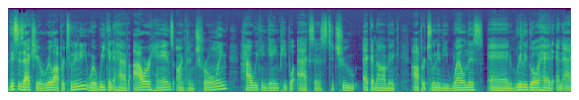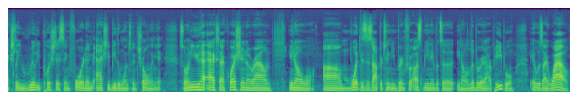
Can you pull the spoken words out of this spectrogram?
this is actually a real opportunity where we can have our hands on controlling how we can gain people access to true economic opportunity wellness and really go ahead and actually really push this thing forward and actually be the ones controlling it. So when you ha- ask that question around you know um, what does this opportunity bring for us being able to you know liberate our people it was like wow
